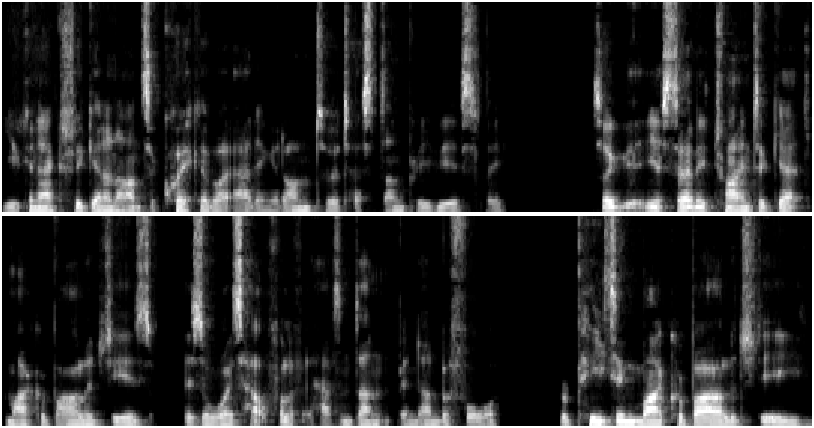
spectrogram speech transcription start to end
you can actually get an answer quicker by adding it on to a test done previously. So yeah, certainly trying to get microbiology is is always helpful if it hasn't done been done before. Repeating microbiology,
